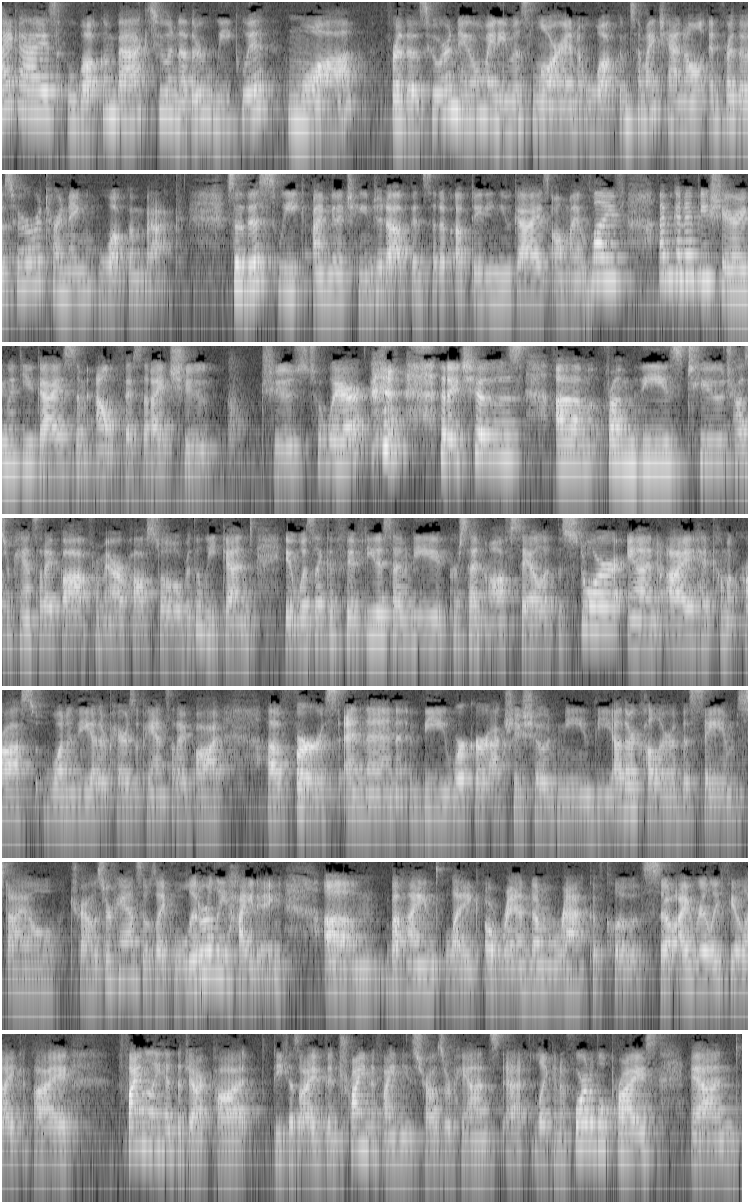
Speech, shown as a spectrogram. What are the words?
Hi guys, welcome back to another week with moi. For those who are new, my name is Lauren. Welcome to my channel. And for those who are returning, welcome back. So this week, I'm gonna change it up. Instead of updating you guys on my life, I'm gonna be sharing with you guys some outfits that I choose choose to wear that I chose um, from these two trouser pants that I bought from Aeropostale over the weekend. It was like a 50 to 70% off sale at the store and I had come across one of the other pairs of pants that I bought uh, first and then the worker actually showed me the other color of the same style trouser pants. It was like literally hiding um, behind like a random rack of clothes. So I really feel like I finally hit the jackpot because I've been trying to find these trouser pants at like an affordable price and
